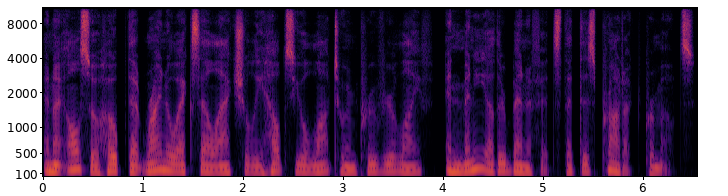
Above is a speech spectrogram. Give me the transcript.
and I also hope that Rhino XL actually helps you a lot to improve your life and many other benefits that this product promotes.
